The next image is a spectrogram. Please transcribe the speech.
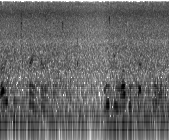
How do you keep the tank Would you want the technical?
